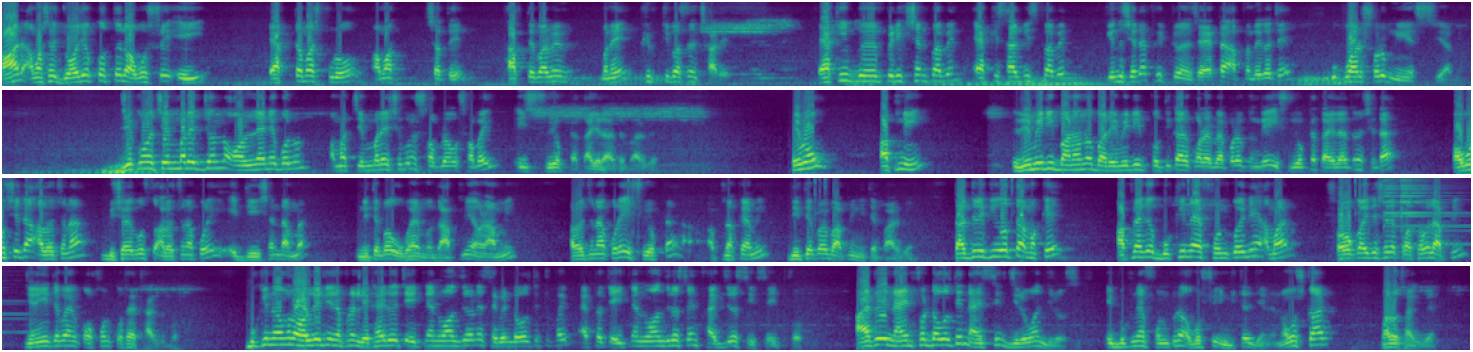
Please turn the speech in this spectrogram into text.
আর আমার সাথে যোগাযোগ করতে হলে অবশ্যই এই একটা মাস পুরো আমার সাথে থাকতে পারবেন মানে ফিফটি পার্সেন্ট ছাড়ে। একই প্রেডিকশন পাবেন, একই সার্ভিস পাবেন, কিন্তু সেটা ফিফটি পার্সেন্ট একটা আপনাদের কাছে উপহার স্বরূপ নিয়ে এসেছি আমি। যে কোনো চেম্বারের জন্য অনলাইনে বলুন, আমার চেম্বারে এসে বলুন, সব সবাই এই সুযোগটা কাজে লাগাতে পারবে। এবং আপনি রেমেডি বানানো বা রেমেডির প্রতিকার করার ব্যাপারেও কিন্তু এই সুযোগটা কাজে লাগাতে সেটা অবশ্যই এটা আলোচনা, বিষয়বস্তু আলোচনা করে এই ডিসিশনটা আমরা নিতে পারব উভয়ের মধ্যে। আপনি আর আমি আলোচনা করে এই সুযোগটা আপনাকে আমি দিতে পারব, আপনি নিতে পারবেন। তার জন্য কী করতে আমাকে, আপনাকে বুকিং নেয় ফোন করে নিয়ে আমার সহকারীদের সাথে কথা বলে আপনি জেনে নিতে পারেন কখন কোথায় থাকব। বুকিং নম্বর অলরেডি আপনার লেখাই রয়েছে eight nine one zero seven double three two five একটা হচ্ছে eight nine one zero seven five zero six eight four আর একটা nine four double three nine six zero one zero six এই বুকিংয়ে phone করে অবশ্যই ইন ডিটেল জেনে নমস্কার, ভালো থাকবেন।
